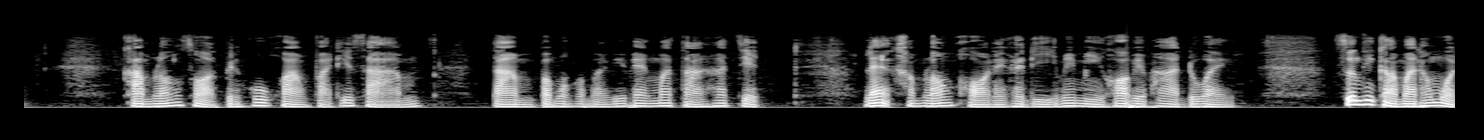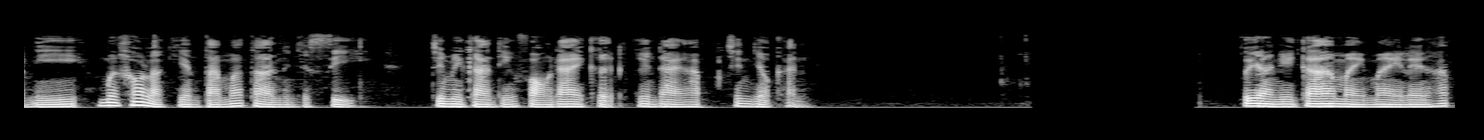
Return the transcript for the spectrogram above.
288 คำร้องสอดเป็นคู่ความฝ่ายที่ 3 ตามประมวลกฎหมายวิแพ่งมาตรา 57 และคำร้องขอในคดีไม่มีข้อพิพาทด้วย ซึ่งที่กล่าวมาทั้งหมดนี้เมื่อเข้าหลักเกณฑ์ตามมาตรา 174 จึงมีการทิ้งฟ้องได้เกิดขึ้นได้ครับ เช่นเดียวกัน ตัวอย่างฎีกาใหม่ๆเลยนะครับ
